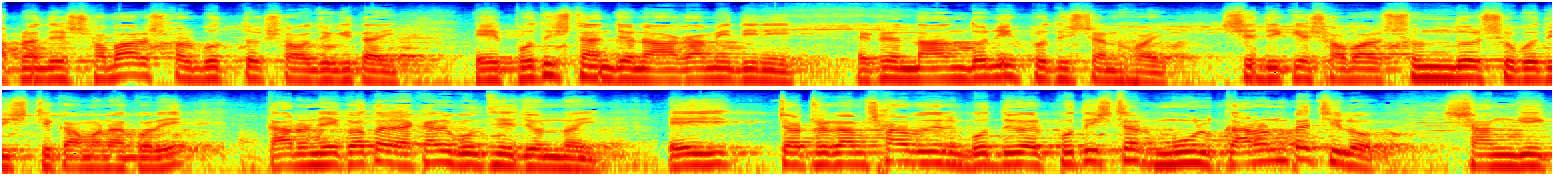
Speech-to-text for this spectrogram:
আপনাদের সবার সর্বোত্তক সহযোগিতায় এই প্রতিষ্ঠান যেন আগামী দিনে একটা নান্দনিক প্রতিষ্ঠান হয়, সেদিকে সবার সুন্দর শুভদৃষ্টি কামনা করে। কারণ এই কথা এখানে বলছি এই জন্যই এই চট্টগ্রাম সার্বজনীন বৌদ্ধবিহার প্রতিষ্ঠার মূল কারণটা ছিল সাঙ্গিক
